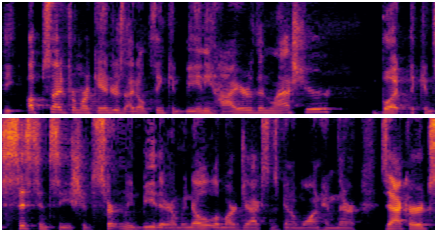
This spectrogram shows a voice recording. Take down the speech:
the upside for Mark Andrews, I don't think can be any higher than last year, but the consistency should certainly be there. And we know Lamar Jackson's going to want him there. Zach Ertz,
